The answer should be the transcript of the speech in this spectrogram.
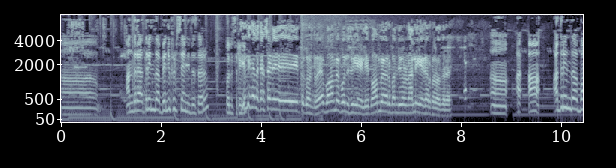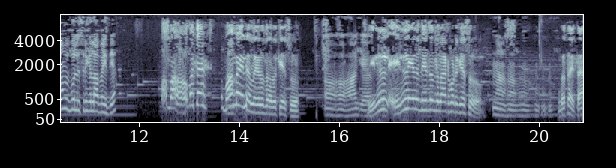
ಆ, ಅಂದ್ರೆ ಅದರಿಂದ ಬೆನಿಫಿಟ್ಸ್ ಏನಿದೆ ಸರ್ ಪೊಲೀಸರಿಗೆ? ಇಲ್ಲಿಗಲ್ ಕಸ್ಟಡಿ ಇಟ್ಕೊಂಡ್ರೆ ಬಾಂಬೆ ಪೊಲೀಸಿಗೆ ಹೇಳಿ ಬಾಂಬೆ ಅವರು ಬಂದು ಇವ್ರನ್ನ ಅಲ್ಲಿಗೆ ಕರ್ಕೊಂಡು ಹೋದ್ರೆ. ಅದರಿಂದ ಬಾಂಬೆ ಪೊಲೀಸರಿಗೆ ಲಾಭ ಇದೆಯಾ? ಮ- ಮತ್ತೆ? ಬಾಂಬೆಯಲ್ಲಿ ಅಲ್ಲ ಇರುದು ಅದು ಕೇಸು. ಇಲ್ಲಿ ಇಲ್ಲಿ ಇರೋದು ಇದೊಂದು ಲಾಟ್ಪೋಟ್ ಕೇಸು. ಗೊತ್ತಾಯ್ತಾ?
